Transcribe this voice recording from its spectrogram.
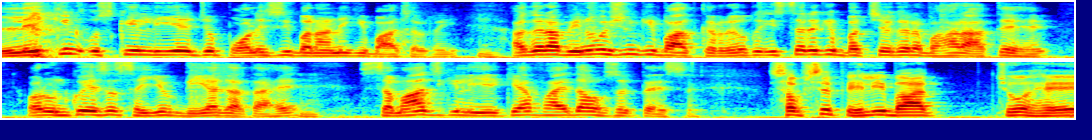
लेकिन उसके लिए जो पॉलिसी बनाने की बात चल रही है अगर आप इनोवेशन की बात कर रहे हो तो इस तरह के बच्चे अगर बाहर आते हैं और उनको ऐसा सहयोग दिया जाता है समाज के लिए क्या फ़ायदा हो सकता है इससे सबसे पहली बात जो है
